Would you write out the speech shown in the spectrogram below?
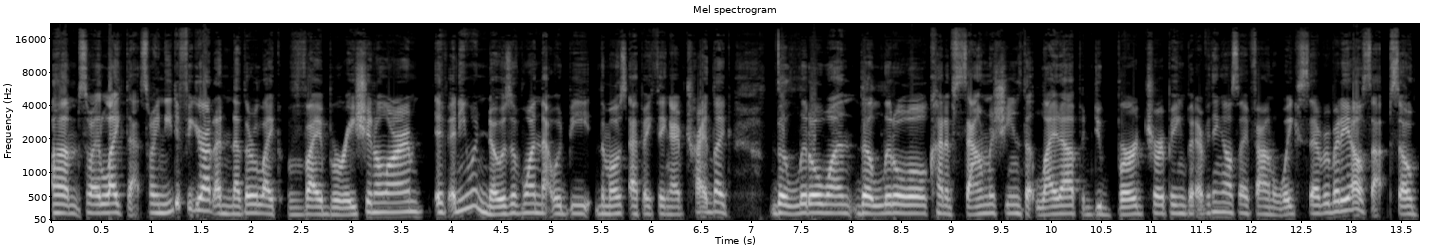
Um, so I like that. So I need to figure out another like vibration alarm. If anyone knows of one, that would be the most epic thing. I've tried like the little one, the little kind of sound machines that light up and do bird chirping, but everything else I found wakes everybody else up. So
